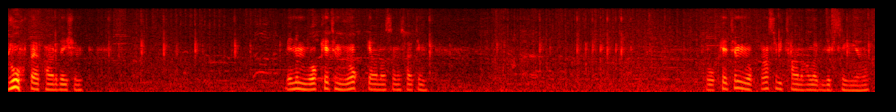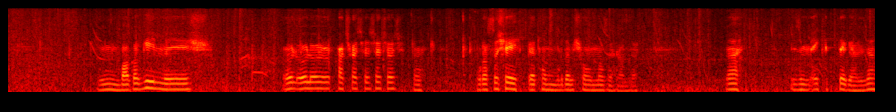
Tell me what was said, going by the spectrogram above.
Yuh be kardeşim. Benim roketim yok ki anasını satayım. Roketim yok. Nasıl bir tane alabilirsin ya? Hmm, bug'a girmiş. Öl öl öl. Kaç kaç kaç kaç kaç. Burası şey beton burada bir şey olmaz herhalde. Heh. Bizim ekip de geldi.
